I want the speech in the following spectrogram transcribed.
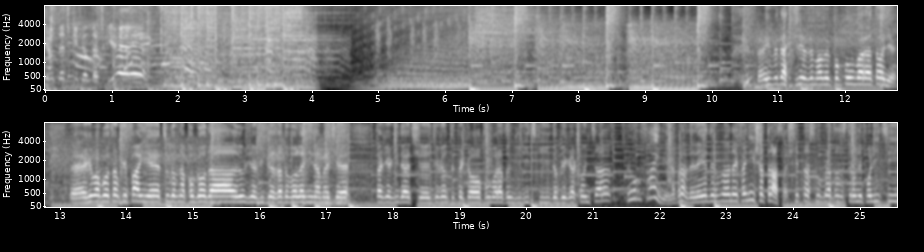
Piąteczki, piąteczki. Eee! No i wydaje się, że mamy po półmaratonie. E, chyba było całkiem fajnie, cudowna pogoda, ludzie widzę zadowoleni na mecie. Tak jak widać, e, dziewiąty PKO półmaraton Gliwicki dobiega końca. Było fajnie, naprawdę. Jeden- Chyba najfajniejsza trasa. Świetna współpraca ze strony policji,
